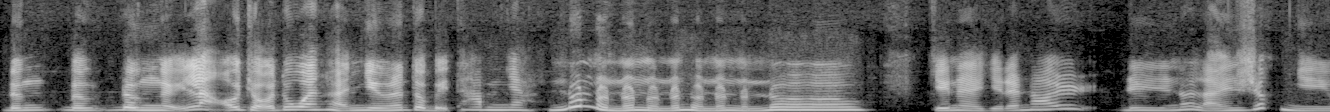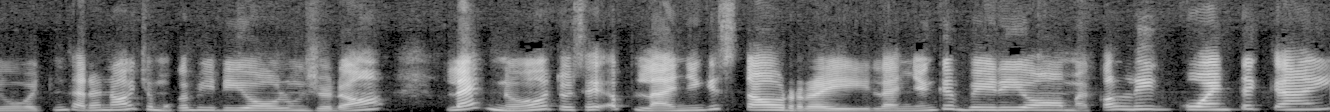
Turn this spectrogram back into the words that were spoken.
đừng đừng đừng nghĩ là ôi trời tôi quan hệ nhiều nên tôi bị thâm nha. No, no, no, no, no, no, no, no. chị này chị đã nói đi nói lại rất nhiều và chúng ta đã nói trong một cái video luôn rồi đó. Lát nữa tôi sẽ up lại những cái story là những cái video mà có liên quan tới cái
